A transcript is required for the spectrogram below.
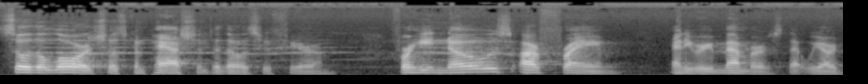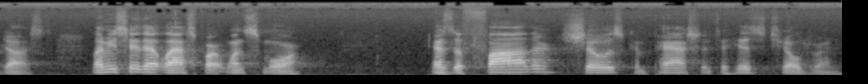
so the Lord shows compassion to those who fear him. For he knows our frame, and he remembers that we are dust. Let me say that last part once more. As a father shows compassion to his children,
